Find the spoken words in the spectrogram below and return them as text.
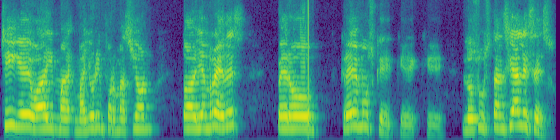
sigue o hay mayor información todavía en redes, pero creemos que, lo sustancial es eso.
